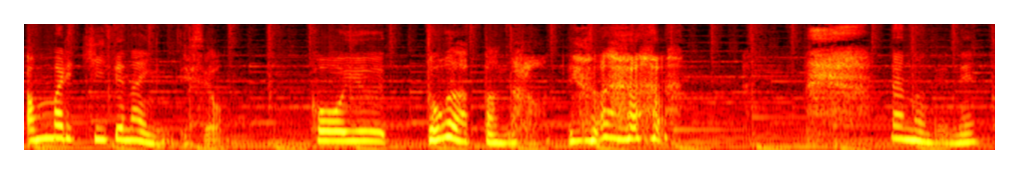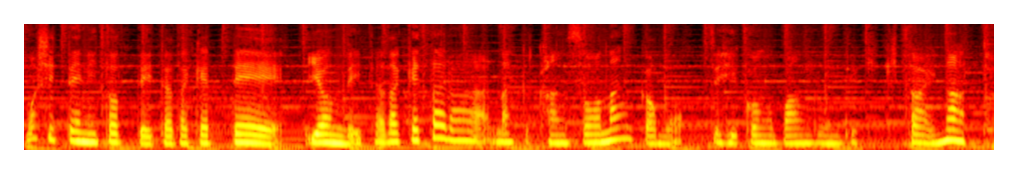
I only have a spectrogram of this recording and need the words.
あんまり聞いてないんですよ。こういう、どうだったんだろうっていう。なのでね、もし手に取っていただけて、読んでいただけたら、なんか感想なんかもぜひこの番組で聞きたいなと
